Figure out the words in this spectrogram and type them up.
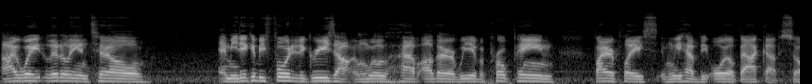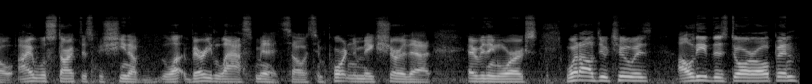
I wait literally until, I mean, it could be 40 degrees out and we'll have other, we have a propane fireplace and we have the oil backup. So I will start this machine up very last minute. So it's important to make sure that everything works. What I'll do too is I'll leave this door open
